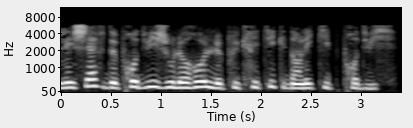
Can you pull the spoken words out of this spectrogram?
Les chefs de produits jouent le rôle le plus critique dans l'équipe produit.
